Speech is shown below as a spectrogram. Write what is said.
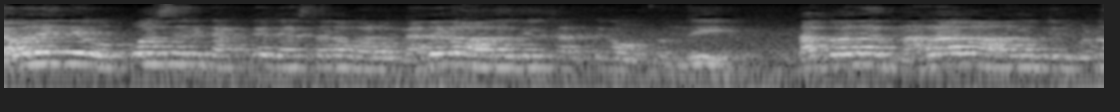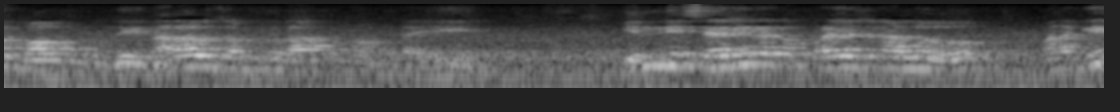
ఎవరైతే ఉపవాసాన్ని కరెక్ట్గా చేస్తారో వాళ్ళ మెదడు ఆరోగ్యం కరెక్ట్గా ఉంటుంది. తద్వారా నరాల ఆరోగ్యం కూడా బాగుంటుంది. నరాల జబ్బులు రాకుండా ఉంటాయి. ఇన్ని శారీరక ప్రయోజనాలు మనకి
